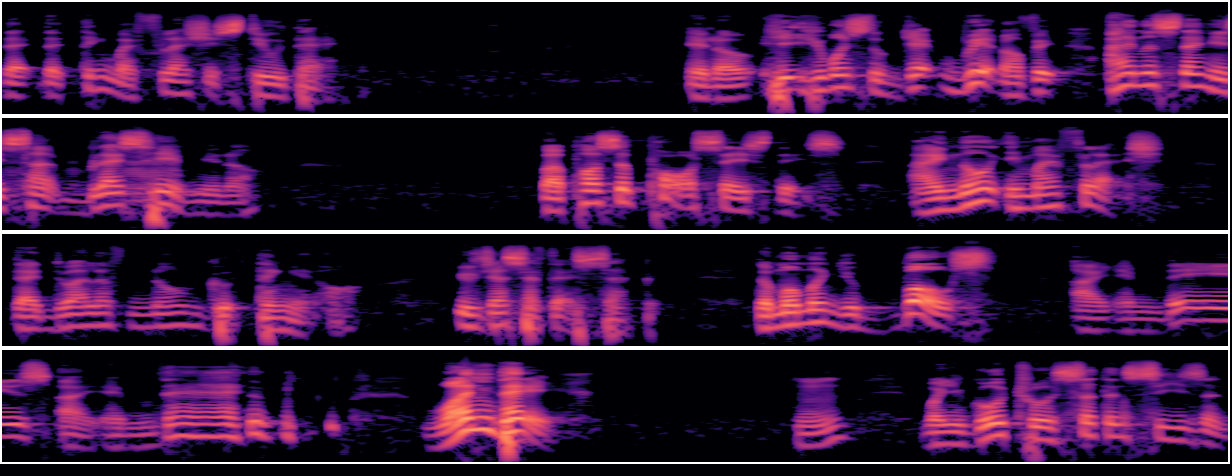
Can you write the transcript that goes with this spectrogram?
that, that thing, my flesh is still there. You know, he, he wants to get rid of it. I understand his heart, bless him, you know. But Apostle Paul says this I know in my flesh that dwelleth no good thing at all. You just have to accept it. The moment you boast, I am this, I am that, one day, hmm, when you go through a certain season,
